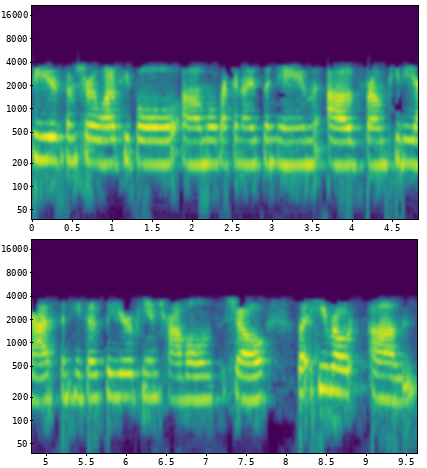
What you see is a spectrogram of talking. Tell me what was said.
Steves, I'm sure a lot of people um, will recognize the name of from PBS, and he does the European Travels show. But he wrote um,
